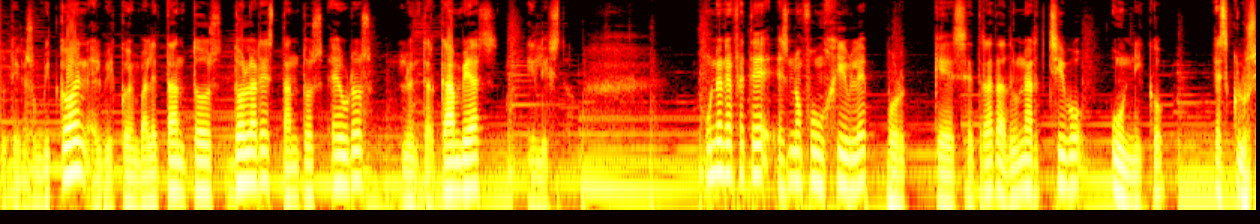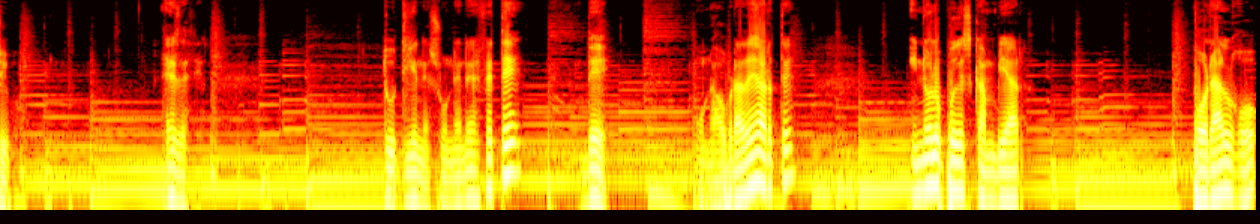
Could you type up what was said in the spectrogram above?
tú tienes un Bitcoin, el Bitcoin vale tantos dólares, tantos euros, lo intercambias y listo. Un NFT es no fungible porque se trata de un archivo único, exclusivo. Es decir, tú tienes un NFT de una obra de arte y no lo puedes cambiar por algo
